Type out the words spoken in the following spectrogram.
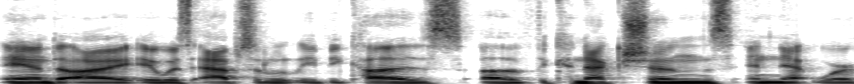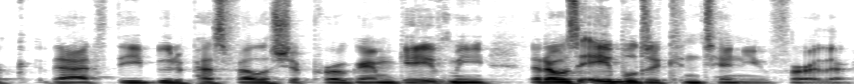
and I, it was absolutely because of the connections and network that the Budapest Fellowship Program gave me that I was able to continue further.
